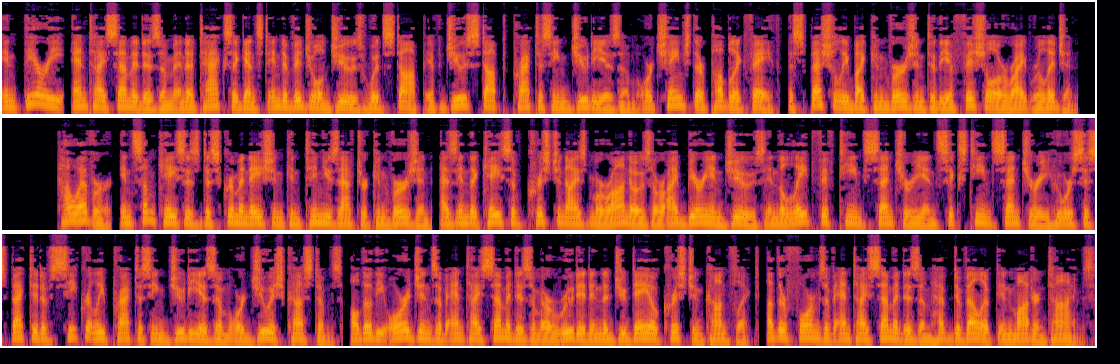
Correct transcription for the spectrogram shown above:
In theory, antisemitism and attacks against individual Jews would stop if Jews stopped practicing Judaism or changed their public faith, especially by conversion to the official or right religion. However, in some cases discrimination continues after conversion, as in the case of Christianized Marranos or Iberian Jews in the late 15th century and 16th century who were suspected of secretly practicing Judaism or Jewish customs. Although the origins of antisemitism are rooted in the Judeo-Christian conflict, other forms of antisemitism have developed in modern times.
